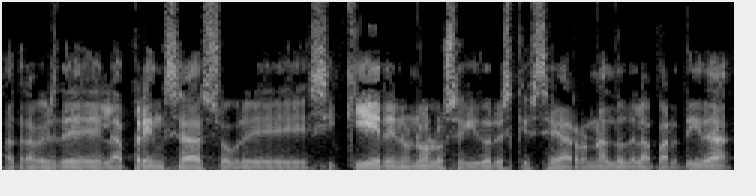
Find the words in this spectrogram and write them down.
a través de la prensa sobre si quieren o no los seguidores que sea Ronaldo de la partida.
